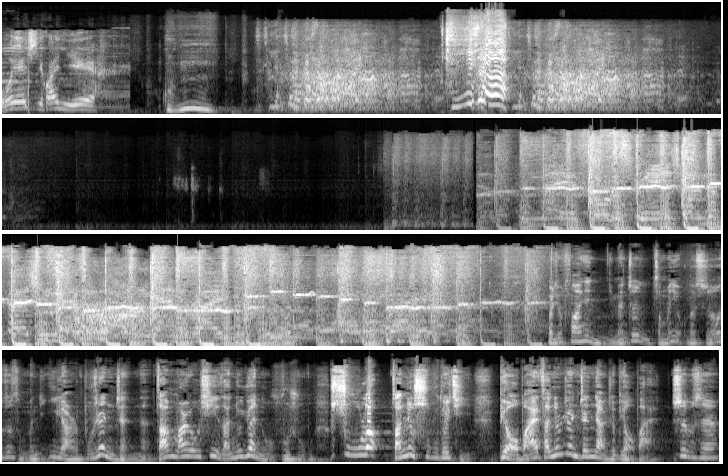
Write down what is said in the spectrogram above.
我也喜欢你。滚！出去！发现你们这怎么有的时候这怎么一点都不认真呢？咱玩游戏咱就愿赌服输，输了咱就输得起，表白咱就认真点去表白，是不是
